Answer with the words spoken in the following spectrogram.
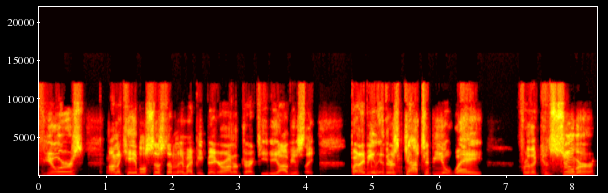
viewers on a cable system? It might be bigger on a DirecTV, obviously. But I mean, there's got to be a way for the consumer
